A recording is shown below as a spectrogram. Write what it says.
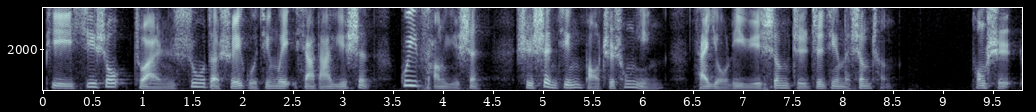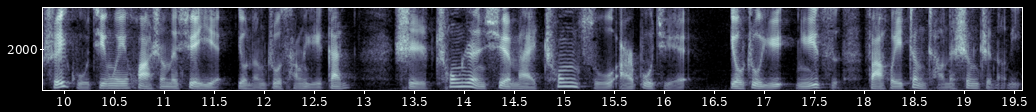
脾吸收转输的水谷精微下达于肾，归藏于肾，使肾精保持充盈，才有利于生殖之精的生成。同时，水谷精微化生的血液又能贮藏于肝，使冲任血脉充足而不绝，有助于女子发挥正常的生殖能力。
